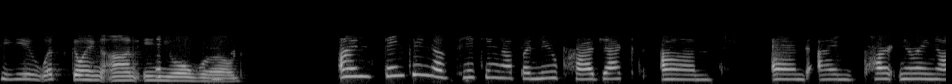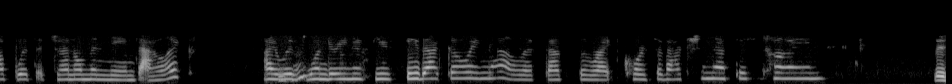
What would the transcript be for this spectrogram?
to you. What's going on in your world? I'm thinking of taking up a new project, um, and I'm partnering up with a gentleman named Alex. I was Mhm. wondering if you see that going well, if that's the right course of action at this time. They're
